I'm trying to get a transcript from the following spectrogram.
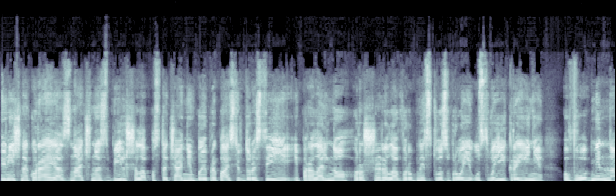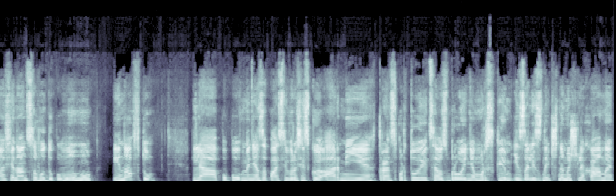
Північна Корея значно збільшила постачання боєприпасів до Росії і паралельно розширила виробництво зброї у своїй країні в обмін на фінансову допомогу і нафту. Для поповнення запасів російської армії транспортується озброєння морським і залізничними шляхами.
